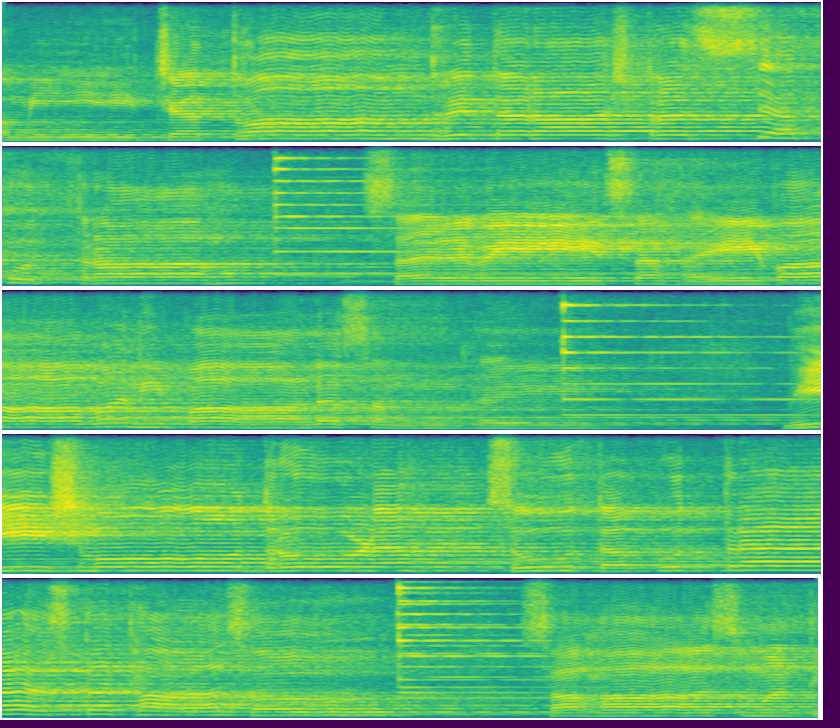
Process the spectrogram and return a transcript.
अमी च त्वां धृतराष्ट्रस्य पुत्राः। सर्वे सहैवावनिपालसङ्घै। भीष्मो द्रोणः सूतपुत्रस्तथासौ, सहास्मदीयैरपि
